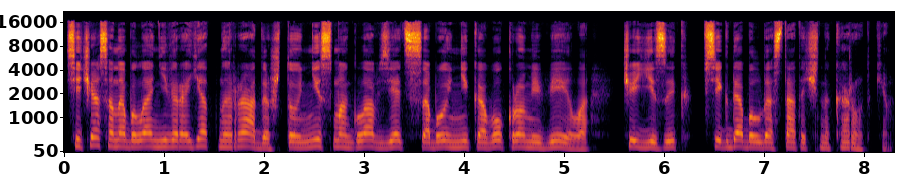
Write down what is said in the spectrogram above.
Сейчас она была невероятно рада, что не смогла взять с собой никого, кроме Вейла — чей язык всегда был достаточно коротким.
